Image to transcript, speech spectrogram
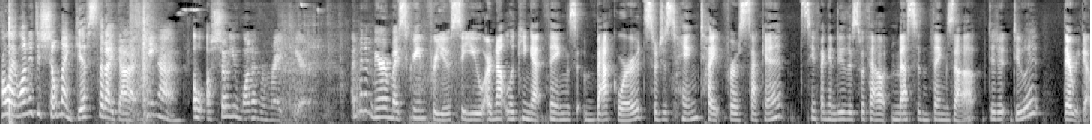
Oh, I wanted to show my gifts that I got. Hang on. Oh, I'll show you one of them right here. I'm going to mirror my screen for you so you are not looking at things backwards. So just hang tight for a second. See if I can do this without messing things up. Did it do it? There we go.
